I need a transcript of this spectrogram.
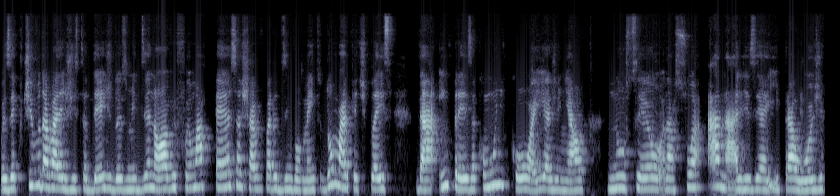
O executivo da varejista desde 2019 foi uma peça-chave para o desenvolvimento do marketplace da empresa, comunicou aí a Genial no seu na sua análise aí para hoje.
